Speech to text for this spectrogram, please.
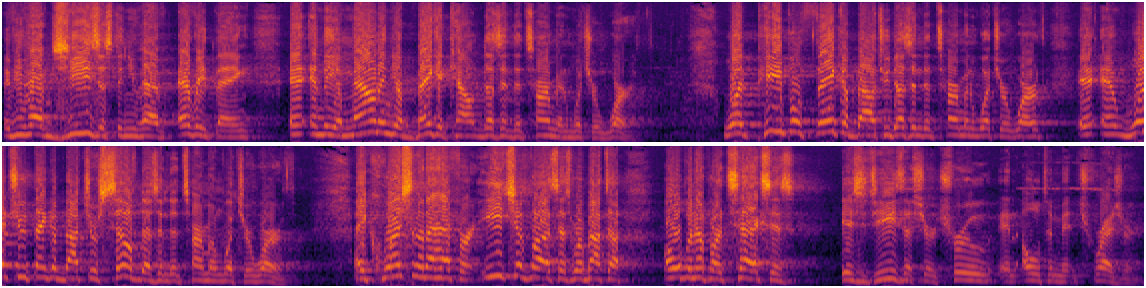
If you have Jesus, then you have everything. And, and, the amount in your bank account doesn't determine what you're worth. What people think about you doesn't determine what you're worth. And, what you think about yourself doesn't determine what you're worth. A question that I have for each of us as we're about to open up our text is Is Jesus your true and ultimate treasure?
